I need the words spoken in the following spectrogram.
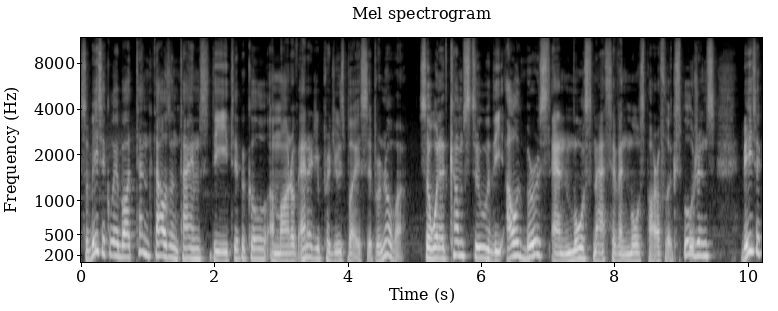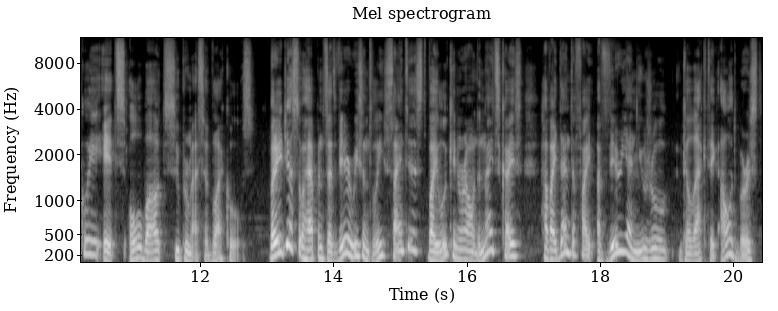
So basically about 10,000 times the typical amount of energy produced by a supernova. So when it comes to the outbursts and most massive and most powerful explosions, basically it's all about supermassive black holes. But it just so happens that very recently, scientists, by looking around the night skies, have identified a very unusual galactic outburst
